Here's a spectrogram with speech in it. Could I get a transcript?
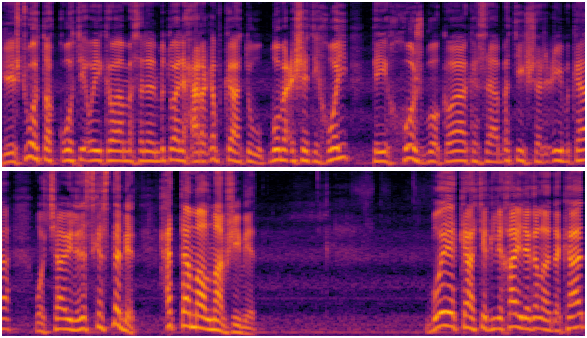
گەشتووەتە قوتی ئەوەی کەوا مەسەن بتوانێت حرەکە بکات و بۆ مەعیشەتی خۆی پێی خۆش بۆکەوە کەسابەتی شەرعی بکە و چاوی لە دەست کەس نەبێت. حتا ماڵ مامشی بێت. بۆیە کاتێک لیخای لەگەڵا دەکات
